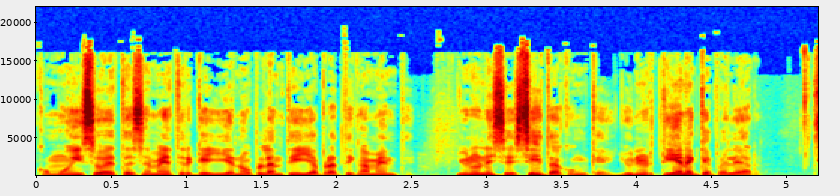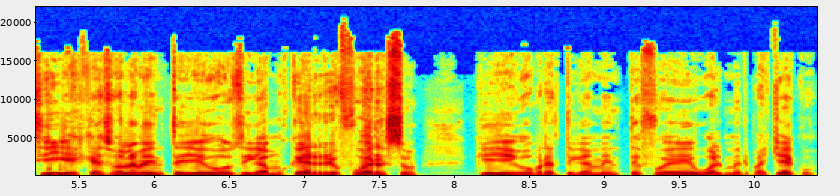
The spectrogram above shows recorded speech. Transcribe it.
como hizo este semestre que llenó plantilla prácticamente. Y uno necesita con qué. Junior tiene que pelear. Sí, es que solamente llegó, digamos que el refuerzo que llegó prácticamente fue Walmer Pacheco.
